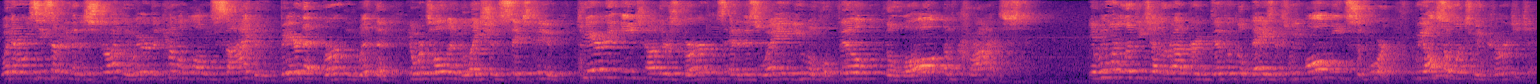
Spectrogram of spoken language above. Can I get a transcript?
Whenever we see somebody that is struggling, we are to come alongside them and bear that burden with them. You know, we're told in Galatians 6 2, carry each other's and in this way you will fulfill the law of Christ. You know, we want to lift each other up during difficult days because we all need support. We also want to encourage each other.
